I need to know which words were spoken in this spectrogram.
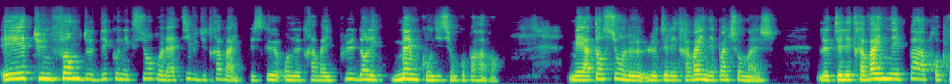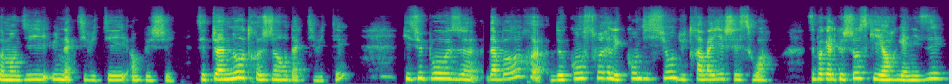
est une forme de déconnexion relative du travail, puisqu'on ne travaille plus dans les mêmes conditions qu'auparavant. Mais attention, le, le télétravail n'est pas le chômage. Le télétravail n'est pas à proprement dit une activité empêchée. C'est un autre genre d'activité qui suppose d'abord de construire les conditions du travailler chez soi. Ce n'est pas quelque chose qui est organisé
